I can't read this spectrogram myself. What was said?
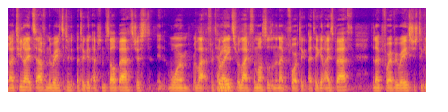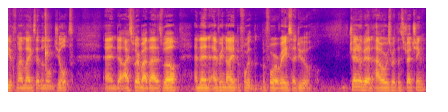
uh, two nights out from the race, I took, I took an Epsom salt bath, just uh, warm, relax for ten Right. minutes, relax the muscles. And the night before, I took I take an ice bath. The night before every race, just to give my legs that little jolt. And uh, I swear by that as well. And then every night before before a race, I do generally about an hour's worth of stretching.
